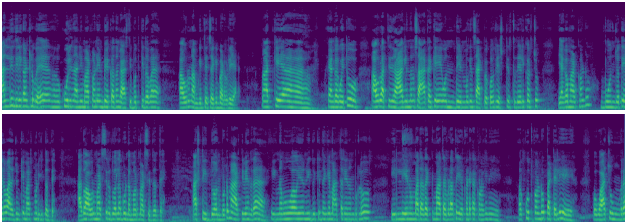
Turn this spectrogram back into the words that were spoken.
ಅಲ್ಲಿಂದ ಇಲ್ಲಿ ಗಂಟ್ಲು ಕೂಲಿನ ಅಲ್ಲಿ ಮಾಡ್ಕೊಂಡು ಏನು ಬೇಕಾದಂಗೆ ಆಸ್ತಿ ಬದುಕಿದವ. ಅವರು ನಮಗಿಂತ ಹೆಚ್ಚಾಗಿ ಬಡವರಿಯ ಅದಕ್ಕೆ ಹೆಂಗಾಗೋಯ್ತು? ಅವರು ಹತ್ತಿ ಆಗ್ಲಿಂದ ಸಾಕಕ್ಕೆ ಒಂದು ಹೆಣ್ಮಗಿನ ಸಾಕಬೇಕು ಅಂದ್ರೆ ಎಷ್ಟು ಇರ್ತದೆ ಹೇಳಿ ಖರ್ಚು. ಹೆಂಗ ಮಾಡ್ಕೊಂಡು ಮೂನ್ ಜೊತೆ ಏನೋ ವಾರ ಜುಂಕಿ ಮಾಡಿಸಿ ಮಡಗಿತ್ತಂತೆ. ಅದು ಅವ್ರು ಮಾಡಿಸಿರೋದು ಅಲ್ಲ ಬುಣ್ಣಮ್ಮವ್ರು ಮಾಡಿಸಿದ್ದಂತೆ. ಅಷ್ಟು ಇದ್ದು ಅಂದ್ಬಿಟ್ಟು ಮಾಡ್ತೀವಿ ಅಂದ್ರೆ ಈಗ ನಮ್ಮ ಏನು ಇದಕ್ಕಿದ್ದಂಗೆ ಮಾತಾಡಿ ಅಂದ್ಬಿಟ್ಟು ಇಲ್ಲಿ ಏನು ಮಾತಾಡೋಕ್ಕೆ ಮಾತಾಡ್ಬೇಡ ಅಂತ ಹೋಗಿನಿ. ಕರ್ಕೊಂಡೋಗಿನಿ ಕೂತ್ಕೊಂಡು ಪಟ್ಟೆಲಿ ವಾಚು ಉಂಗ್ರ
